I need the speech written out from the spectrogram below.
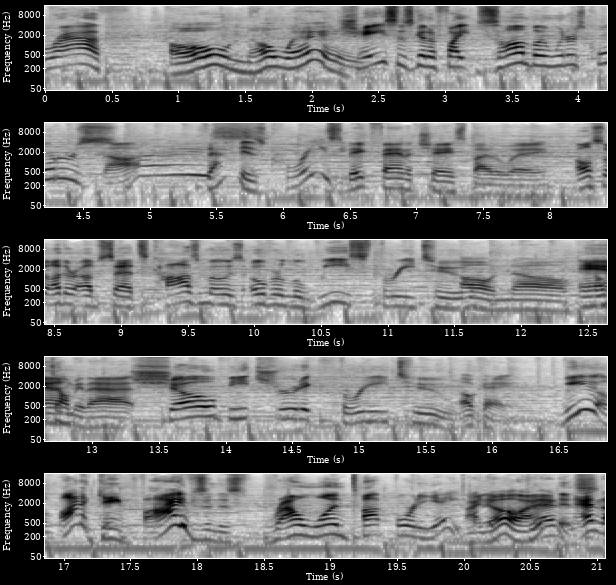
Wrath. Oh no way! Chase is going to fight Zomba in winner's quarters. nice. That is crazy. big fan of Chase, by the way. Also other upsets, Cosmos over Luis 3-2. Oh no! And Don't tell me that. Show beat Strudic 3-2. Okay. We a lot of game fives in this round one top 48. I My know, and, goodness. and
